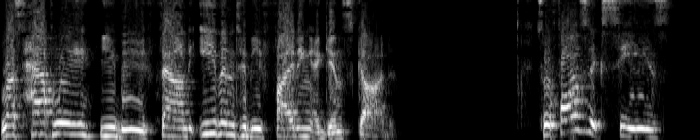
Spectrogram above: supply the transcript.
lest haply ye be found even to be fighting against God. So Fosdick sees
